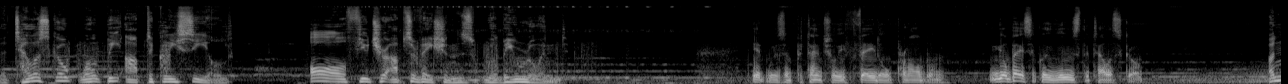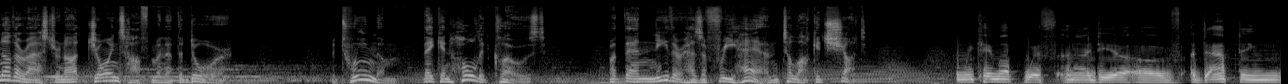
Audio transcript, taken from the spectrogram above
the telescope won't be optically sealed. All future observations will be ruined. It was a potentially fatal problem. You'll basically lose the telescope. Another astronaut joins Hoffman at the door. Between them, they can hold it closed, but then neither has a free hand to lock it shut. And we came up with an idea of adapting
